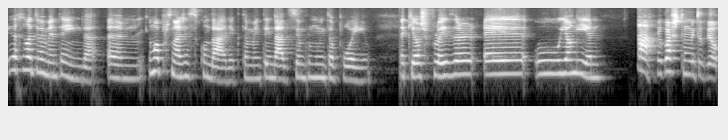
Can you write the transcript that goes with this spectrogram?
Relativamente ainda, um, uma personagem secundária que também tem dado sempre muito apoio aqui aos Fraser é o Young Ian. Ah, eu gosto muito dele.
